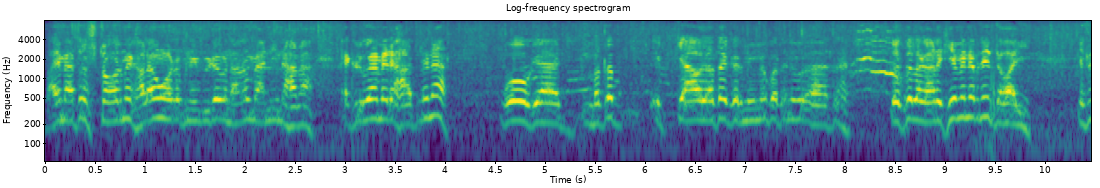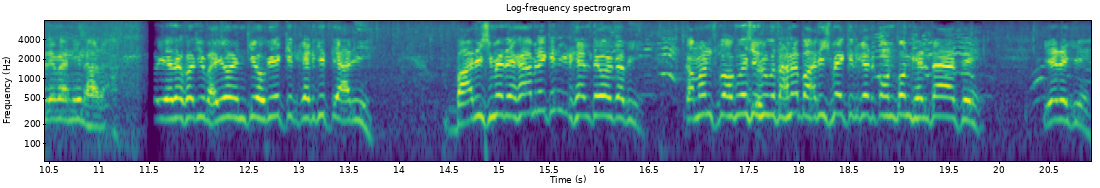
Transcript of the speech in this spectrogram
भाई, मैं तो स्टोर में खड़ा हूँ और अपनी वीडियो बना रहा हूँ, मैं नहीं नहा रहा। एक्चुअली मेरे हाथ में ना, वो हो गया मतलब क्या हो जाता है? गर्मी में पता नहीं हो जाता है। तो उसको लगा रखी है मैंने अपनी दवाई, इसलिए मैं नहीं नहा तो ये देखो जी भाइयों, इनकी हो गई क्रिकेट की तैयारी। बारिश में देखा आपने क्रिकेट खेलते हुए कभी? कमेंट्स बॉक्स में ज़रूर बताना, बारिश में क्रिकेट कौन कौन खेलता है ऐसे? ये देखिए।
